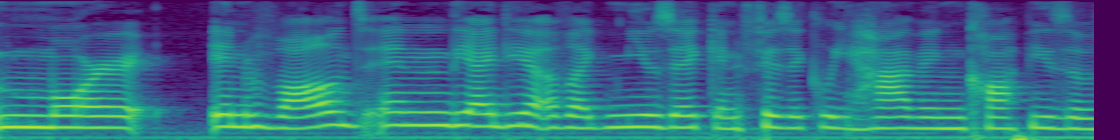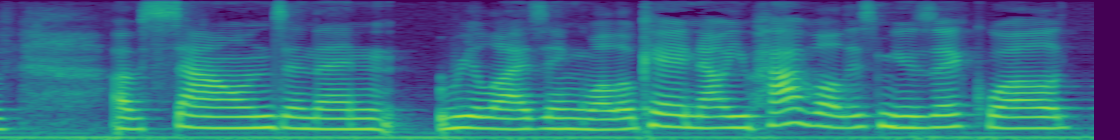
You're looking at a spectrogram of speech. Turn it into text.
more involved in the idea of like music and physically having copies of of sounds and then realizing well okay now you have all this music well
